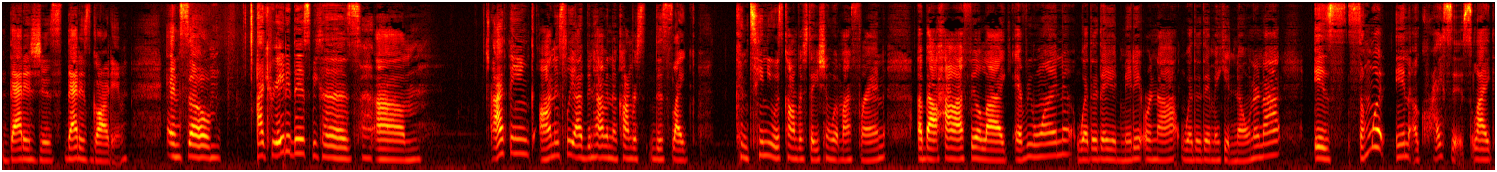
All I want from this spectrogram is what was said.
that is just, that is garden. And so I created this because um, I think honestly, I've been having a converse this like continuous conversation with my friend about how I feel like everyone, whether they admit it or not, whether they make it known or not, is somewhat in a crisis. Like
